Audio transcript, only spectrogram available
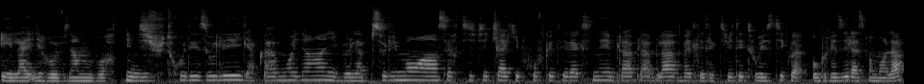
Et là, il revient me voir. Il me dit, je suis trop désolée, il n'y a pas moyen, ils veulent absolument un certificat qui prouve que tu es vacciné, blablabla. Bla, bla. En fait, les activités touristiques au Brésil à ce moment-là,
